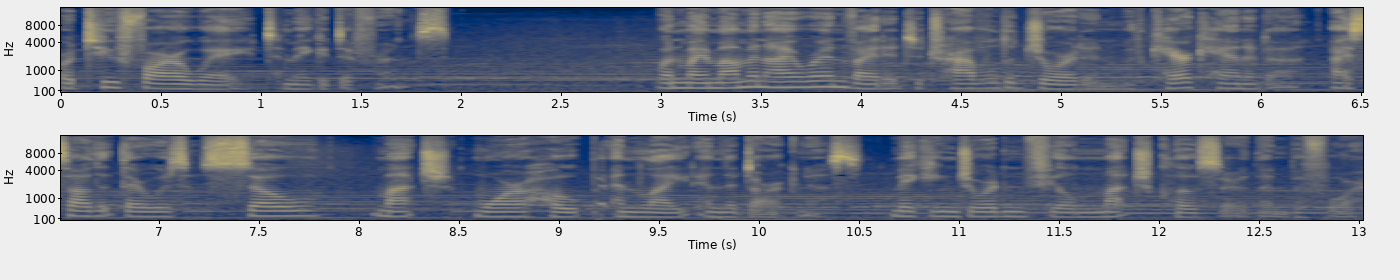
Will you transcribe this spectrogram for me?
or too far away to make a difference. When my mom and I were invited to travel to Jordan with Care Canada, I saw that there was so much more hope and light in the darkness, making Jordan feel much closer than before.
